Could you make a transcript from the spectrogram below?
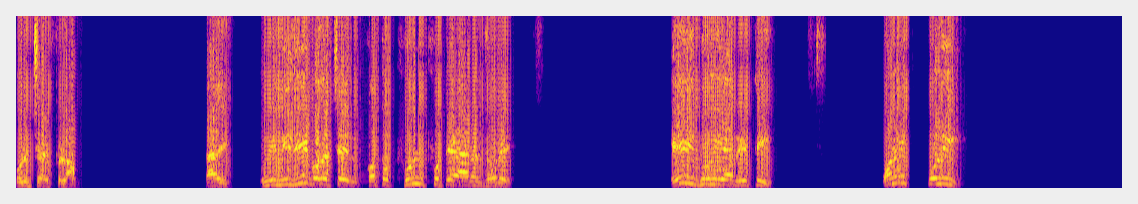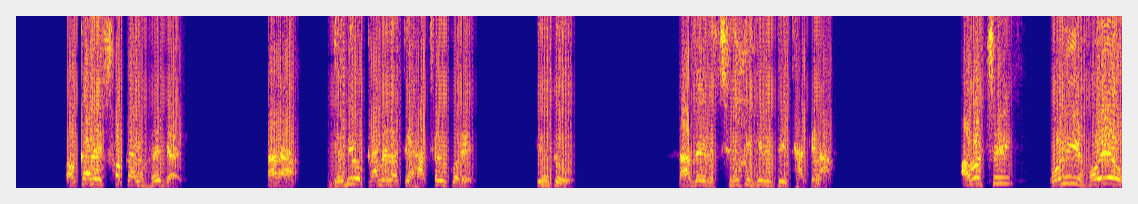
পরিচয় পেলাম। তাই উনি নিজেই বলেছেন, কত ফুল ফুটে আর ঝরে। এই দুনিয়ার রীতি, অনেক কলি অকালে সকাল হয়ে যায়। তারা যদিও কামেলাতে হাসিল করে, কিন্তু তাদের স্মৃতিকীর্তি থাকে না। অবশ্যই অলি হয়েও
